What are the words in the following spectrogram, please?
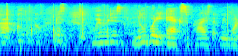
Uh, oh, listen, whoever it is, nobody acts surprised that we won.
